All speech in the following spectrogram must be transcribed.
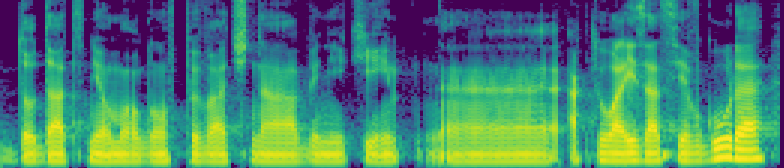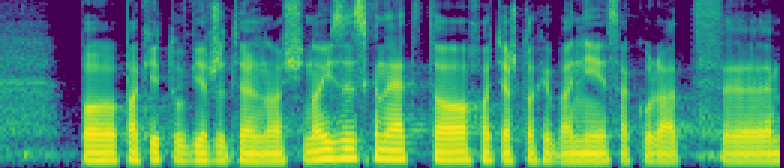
dodatnio mogą wpływać na wyniki e, aktualizacje w górę po pakietu wierzytelności. No i zysk netto, chociaż to chyba nie jest akurat e,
